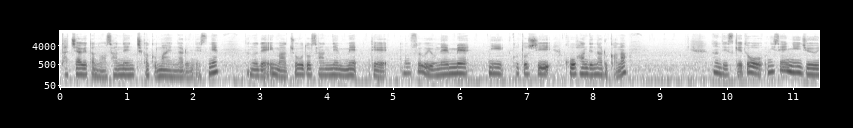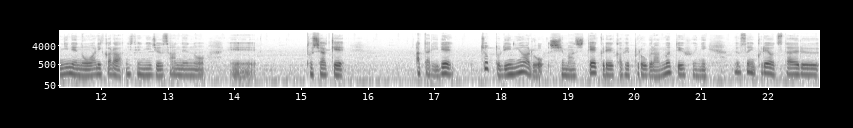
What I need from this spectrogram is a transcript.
立ち上げたのは3年近く前になるんですね。なので今ちょうど3年目でもうすぐ4年目に今年後半でなるかな。なんですけど2022年の終わりから2023年の、えー、年明けあたりでちょっとリニューアルをしましてクレイカフェプログラムっていう風に要するにクレイを伝える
